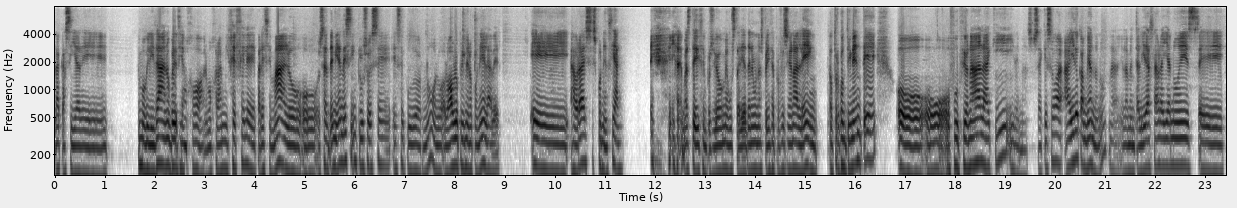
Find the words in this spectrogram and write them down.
la, casilla de, movilidad, ¿no? Pero decían, jo, a lo mejor a mi jefe le parece mal, o, o, sea, tenían ese, incluso ese, ese pudor, ¿no? Lo, lo, hablo primero con él, a ver. Eh, ahora es exponencial. y además te dicen, pues yo me gustaría tener una experiencia profesional en otro continente o, funcional aquí y demás. O sea que eso ha, ido cambiando, ¿no? La, mentalidad ahora ya no es... Eh,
